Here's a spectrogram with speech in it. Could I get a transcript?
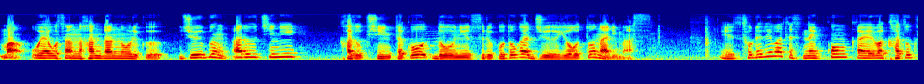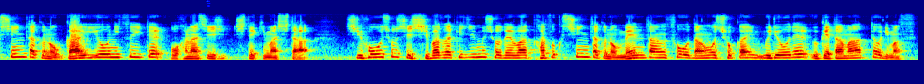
まあ、親御さんの判断能力十分あるうちに家族信託を導入することが重要となります。それではですね、今回は家族信託の概要についてお話ししてきました。司法書士柴崎事務所では家族信託の面談相談を初回無料で承っております。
